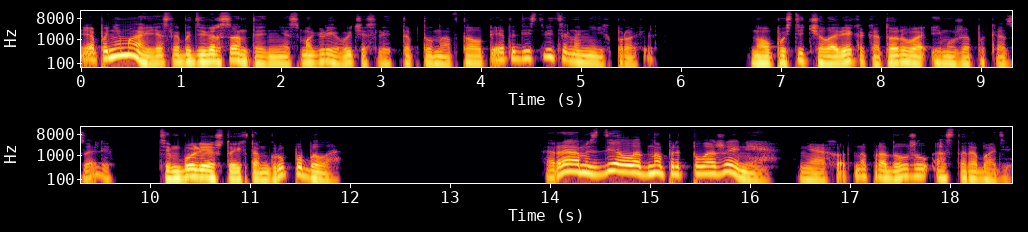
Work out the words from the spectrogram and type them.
Я понимаю, если бы диверсанты не смогли вычислить топтуна в толпе, это действительно не их профиль. Но упустить человека, которого им уже показали, тем более, что их там группа была. Рам сделал одно предположение, неохотно продолжил Астарабади.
